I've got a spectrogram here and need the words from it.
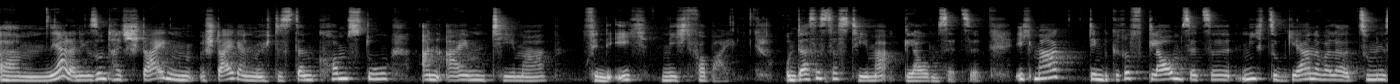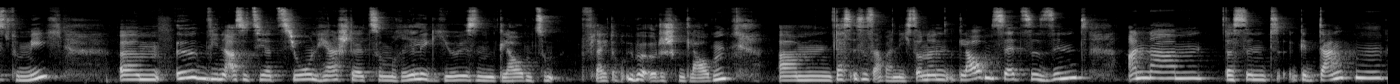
ähm, ja, deine Gesundheit steigen, steigern möchtest, dann kommst du an einem Thema, finde ich, nicht vorbei. Und das ist das Thema Glaubenssätze. Ich mag den Begriff Glaubenssätze nicht so gerne, weil er zumindest für mich ähm, irgendwie eine Assoziation herstellt zum religiösen Glauben, zum vielleicht auch überirdischen Glauben. Ähm, das ist es aber nicht, sondern Glaubenssätze sind Annahmen, das sind Gedanken,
